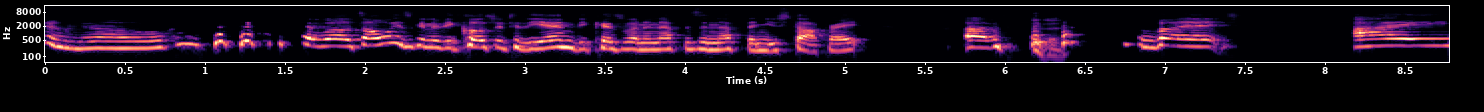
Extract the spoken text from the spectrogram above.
I don't know. Well, it's always going to be closer to the end because when enough is enough, then you stop, right? Um, but I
